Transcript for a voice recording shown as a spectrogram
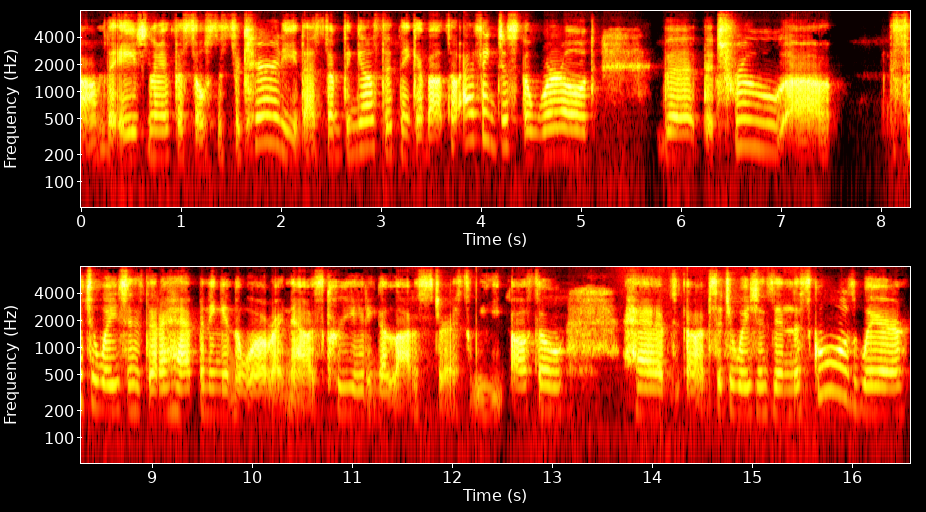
um, the age limit for Social Security. That's something else to think about. So I think just the world, the the true uh, situations that are happening in the world right now is creating a lot of stress. We also have um, situations in the schools where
